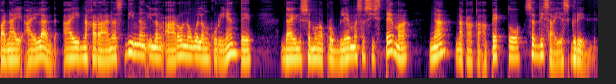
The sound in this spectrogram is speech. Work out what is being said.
Panay Island ay nakaranas din ng ilang araw na walang kuryente dahil sa mga problema sa sistema na nakakaapekto sa Visayas grid.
